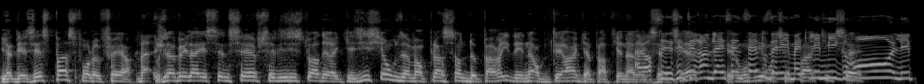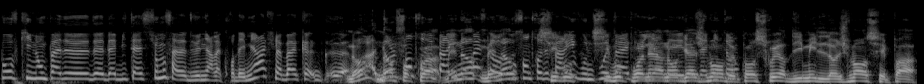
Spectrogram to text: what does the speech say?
Il y a des espaces pour le faire. Bah, vous avez la SNCF, c'est des histoires des réquisitions. Vous avez en plein centre de Paris d'énormes terrains qui appartiennent à la SNCF. Alors, ces terrains de la SNCF, vous allez mettre les migrants, les pauvres qui n'ont pas d'habitation. Ça va devenir la cour des miracles là-bas. Euh, non, dans le centre de Paris, mais non, mais non. Au centre de si Paris, vous, ne pouvez si vous prenez un engagement de construire 10 000 logements, c'est pas.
